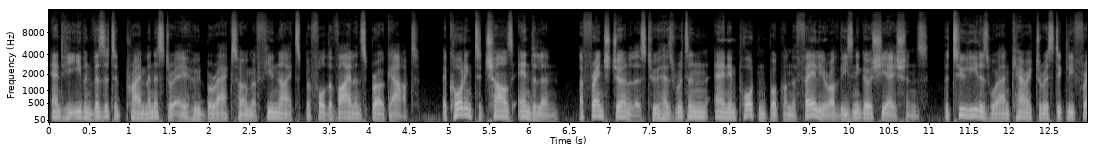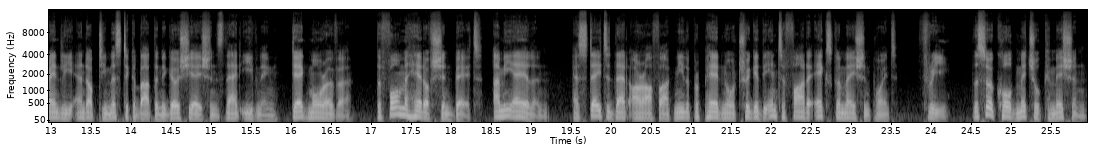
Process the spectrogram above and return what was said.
and he even visited Prime Minister Ehud Barak's home a few nights before the violence broke out. According to Charles Enderlin, a French journalist who has written an important book on the failure of these negotiations. The two leaders were uncharacteristically friendly and optimistic about the negotiations that evening. Deg, moreover, the former head of Shin Bet, Ami Ayalon, has stated that Arafat neither prepared nor triggered the Intifada exclamation point. 3. The so-called Mitchell Commission,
